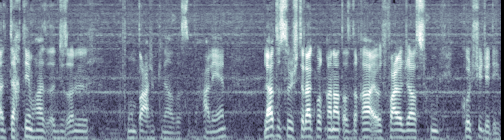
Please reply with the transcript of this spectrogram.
التختيم هذا الجزء ال 18 يمكن هذا حاليا. لا تنسوا الاشتراك بالقناة أصدقائي وتفعلوا الجرس كل شيء جديد.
